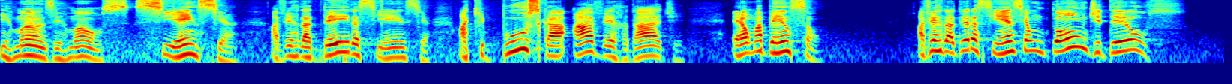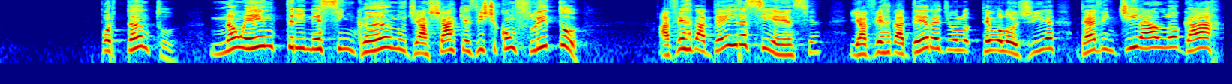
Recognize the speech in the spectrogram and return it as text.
Irmãs, irmãos, ciência, a verdadeira ciência, a que busca a verdade, é uma bênção. A verdadeira ciência é um dom de Deus. Portanto, não entre nesse engano de achar que existe conflito. A verdadeira ciência e a verdadeira teologia devem dialogar,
